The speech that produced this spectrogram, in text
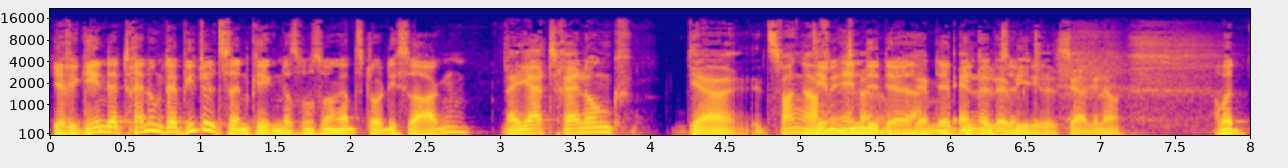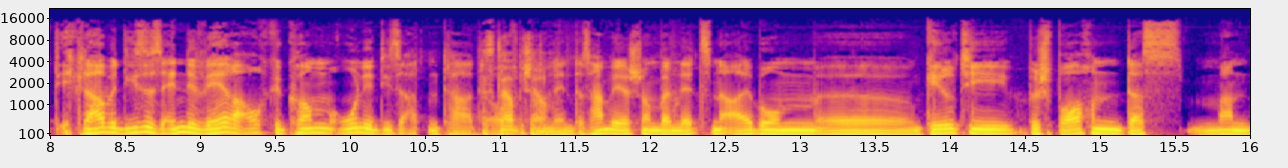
Ja, wir gehen der Trennung der Beatles entgegen, das muss man ganz deutlich sagen. naja, Trennung der zwanghaften Dem Ende Trennung, der- dem der Ende Beatles der entgegen. Beatles, ja genau. Aber ich glaube, dieses Ende wäre auch gekommen ohne diese Attentate Das auf glaub ich auch. Das haben wir ja schon beim letzten Album äh, Guilty besprochen, dass man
